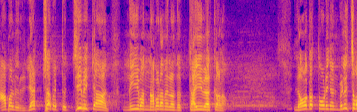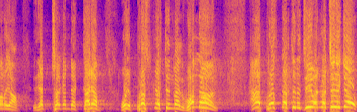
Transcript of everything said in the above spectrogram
അവൾ രക്ഷപ്പെട്ട് ജീവിക്കാൻ നീ വന്ന് നമ്മുടെ മേലൊന്ന് കൈവെക്കണം. ലോകത്തോട് ഞാൻ വിളിച്ചു പറയാം രക്ഷകന്റെ കരം ഒരു പ്രശ്നത്തിന്മേൽ വന്നാൽ ആ പ്രശ്നത്തിന് ജീവൻ വച്ചിരിക്കും.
